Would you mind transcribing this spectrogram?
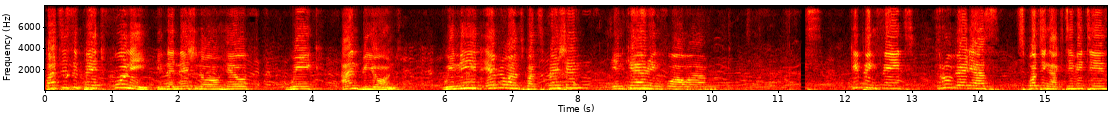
participate fully in the National Health Week and beyond. We need everyone's participation in caring for our keeping fit through various sporting activities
